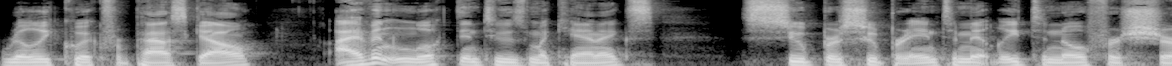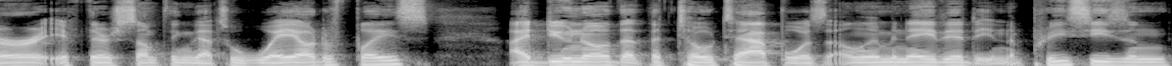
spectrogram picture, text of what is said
really quick for Pascal. I haven't looked into his mechanics super, super intimately to know for sure if there's something that's way out of place. I do know that the toe tap was eliminated in the preseason.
